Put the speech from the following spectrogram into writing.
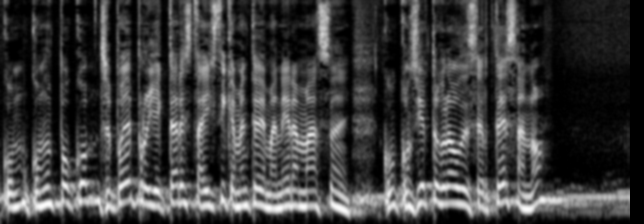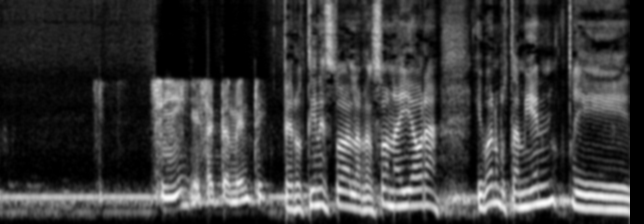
como, como, un poco, se puede proyectar estadísticamente de manera más, eh, con, con cierto grado de certeza, ¿no? Sí, exactamente. Pero tienes toda la razón ahí ahora. Y bueno, pues también, eh,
